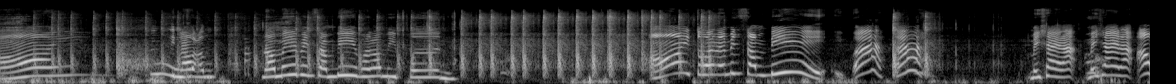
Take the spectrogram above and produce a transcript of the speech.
อ๋อยเราเราไม่ได้เป็นซอมบี้เพราะเรามีปืนอ๋อตัวนั้นเป็นซอมบี้อ้าอ้าไม่ใช่ละ ไม่ใช่ละ เอ้า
